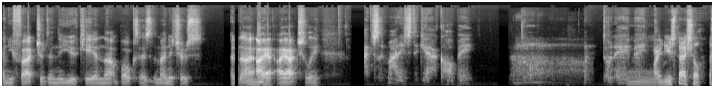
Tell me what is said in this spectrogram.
manufactured in the UK in that box is the miniatures. And I, Hmm. I, I actually actually managed to get a copy. Don't, don't hate me. Ooh. aren't you special?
